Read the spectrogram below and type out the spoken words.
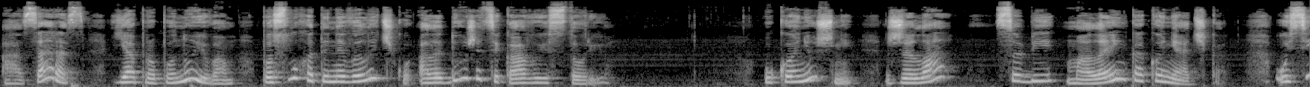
А зараз я пропоную вам послухати невеличку, але дуже цікаву історію. У конюшні жила собі маленька конячка. Усі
